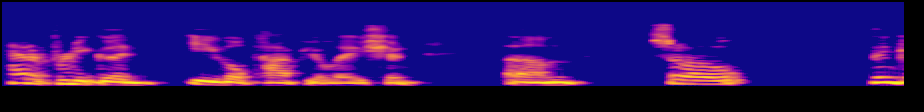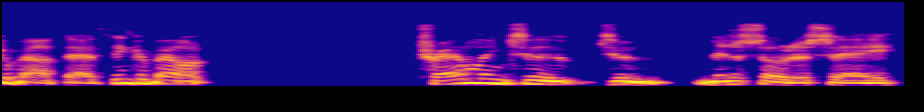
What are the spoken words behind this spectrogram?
had a pretty good eagle population. Um, so think about that. Think about traveling to, to Minnesota, say,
